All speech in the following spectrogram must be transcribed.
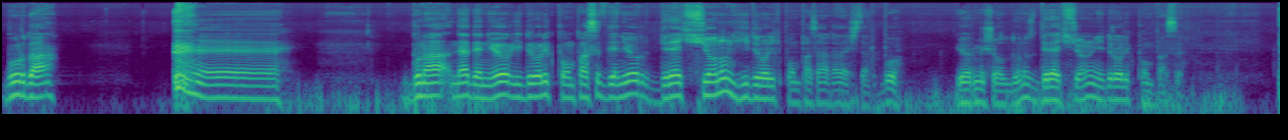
Burada buna ne deniyor? Hidrolik pompası deniyor. Direksiyonun hidrolik pompası arkadaşlar. Bu görmüş olduğunuz direksiyonun hidrolik pompası.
